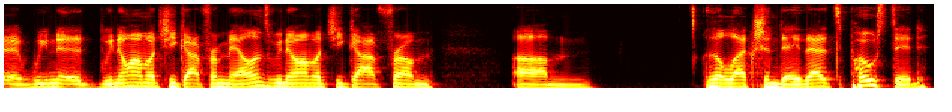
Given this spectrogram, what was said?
uh, we know we know how much he got from mail-ins. We know how much he got from um, the election day. That's posted.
